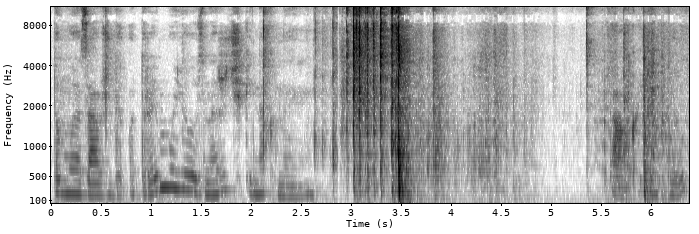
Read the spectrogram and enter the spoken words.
тому я завжди отримую знижечки на книги. Так, і тут.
